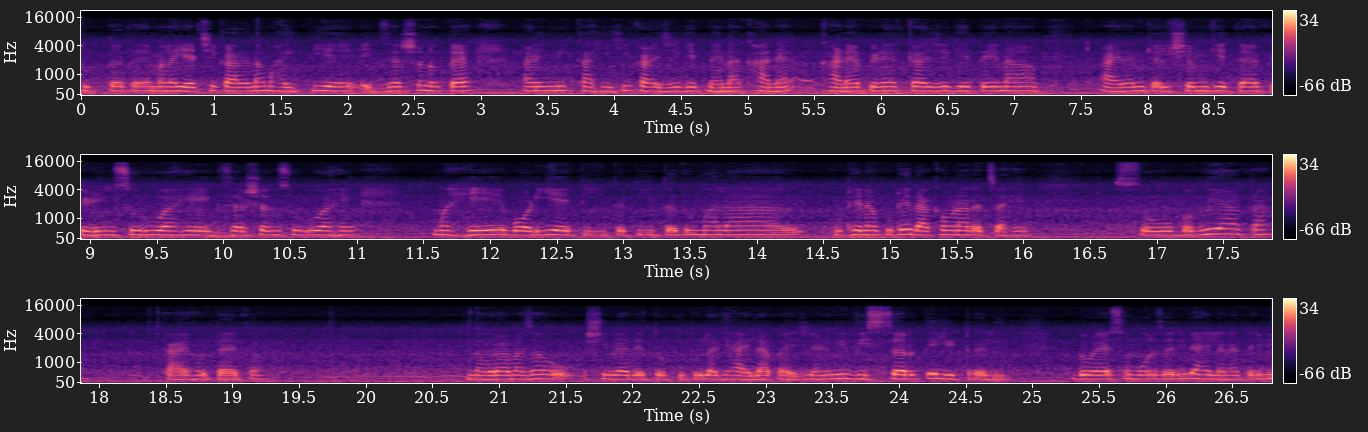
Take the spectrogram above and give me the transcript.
दुखतात आहे. मला याची कारणं माहिती आहे एक्झर्शन होत आहे आणि मी काहीही काळजी घेत नाही ना. खाण्या खाण्यापिण्यात काळजी घेते ना. आयरन कॅल्शियम घेत आहे. फिडिंग सुरू आहे एक्झर्शन सुरू आहे. मग हे बॉडी आहे ती तर ती तर तुम्हाला कुठे ना कुठे दाखवणारच आहे. सो बघूया आता काय होत आहे तर. नवरा माझा शिव्या देतो की तुला घ्यायला पाहिजे आणि मी विसरते लिटरली डोळ्यासमोर जरी राहिलं ना तरी मी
